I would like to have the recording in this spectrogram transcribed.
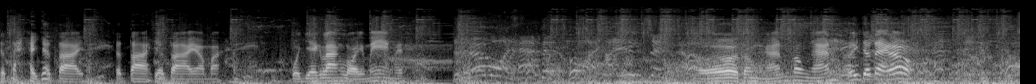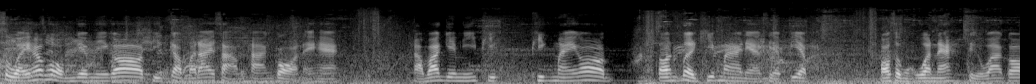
จะตาย จะตาย จะตาย จะตาย เอามา ดแยกล่างลอยแม่งเลยเออต้องงั้นต้องงั้นเอ้ยจะแตกแล้ว สวยครับผมเกมนี้ก็พลิกกลับมาได้ 3 ทางก่อนนะฮะถามว่าเกมนี้พลิกพลิกไหมก็ตอนเปิดคลิปมาเนี่ยเสียเปรียบพอสมควรนะถือว่าก็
